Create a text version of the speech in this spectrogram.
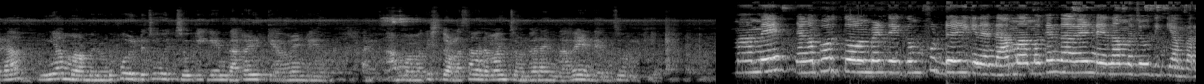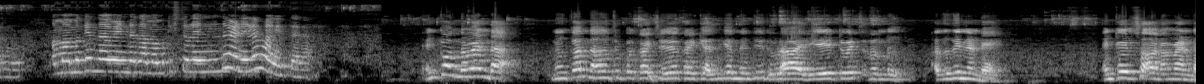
എടാ നീ അമ്മാമ്മനോട് പോയിട്ട് ചോദിച്ചു നോക്കിക്ക് എന്താ കഴിക്കാൻ വേണ്ടത് അമ്മാമ്മക്ക് ഇഷ്ടമുള്ള സാധനം വാങ്ങിച്ചോണ്ട് വരാൻ എന്താ വേണ്ടതെന്ന് ചോദിക്കുക എനിക്കൊന്നും വേണ്ട. നിങ്ങൾക്ക് എന്താന്ന് വെച്ചാൽ ഇപ്പം കഴിച്ച് കഴിക്കാതിരിക്കാൻ എന്നിട്ട് ചെയ്തു ഇവിടെ അരിയായിട്ട് വെച്ചിട്ടുണ്ട്. അത് തിന്നണ്ടേ? എനിക്കൊരു സാധനം വേണ്ട.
